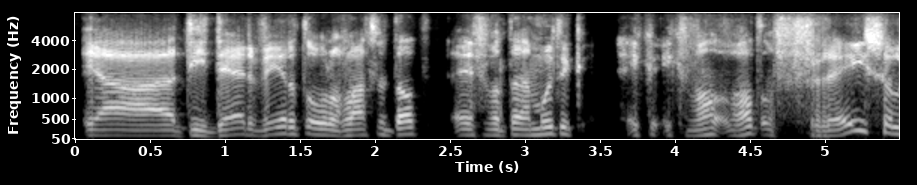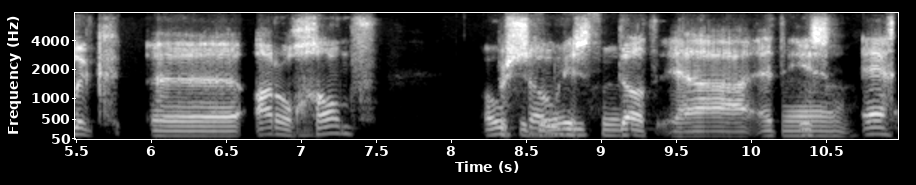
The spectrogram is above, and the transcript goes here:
Ja, die derde wereldoorlog, laten we dat even, want daar moet ik. ik, ik wat een vreselijk arrogant persoon is dat. Ja, het is echt.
